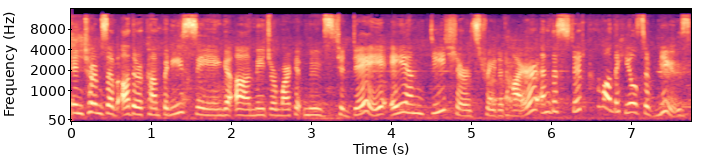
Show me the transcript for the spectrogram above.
In terms of other companies seeing uh, major market moves today, AMD shares traded higher, and this did come on the heels of news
